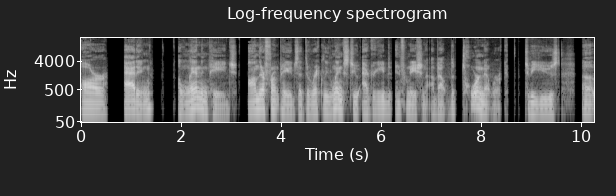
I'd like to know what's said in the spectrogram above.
are adding a landing page on their front page that directly links to aggregated information about the Tor network to be used uh,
